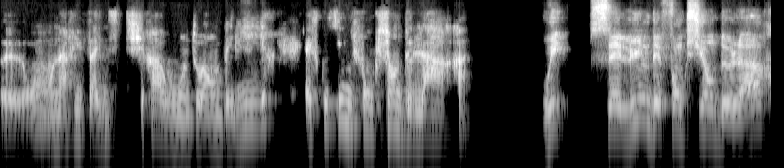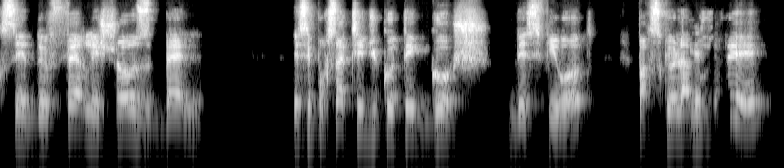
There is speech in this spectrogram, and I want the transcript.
on arrive à une shira où on doit embellir, est-ce que c'est une fonction de l'art? Oui, c'est l'une des fonctions de l'art, c'est de faire les choses belles. Et c'est pour ça que c'est du côté gauche des sphirotes, parce que la beauté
